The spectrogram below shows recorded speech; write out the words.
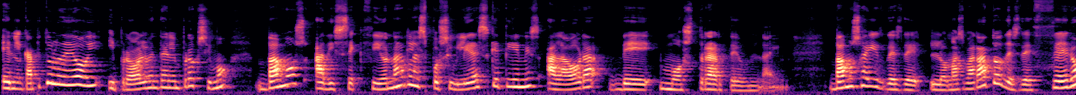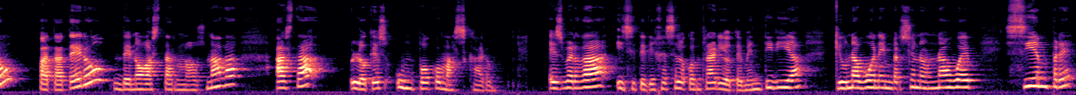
En el capítulo de hoy y probablemente en el próximo vamos a diseccionar las posibilidades que tienes a la hora de mostrarte online. Vamos a ir desde lo más barato, desde cero, patatero, de no gastarnos nada, hasta lo que es un poco más caro. Es verdad, y si te dijese lo contrario, te mentiría, que una buena inversión en una web siempre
